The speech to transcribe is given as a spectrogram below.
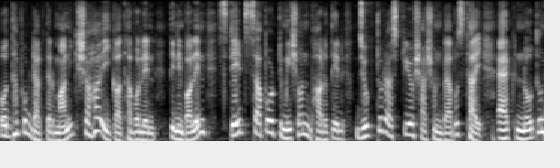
অধ্যাপক ডাক্তার মানিক সাহা এই কথা বলেন। তিনি বলেন, স্টেট সাপোর্ট মিশন ভারতের যুক্তরাষ্ট্রীয় শাসন ব্যবস্থায় এক নতুন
